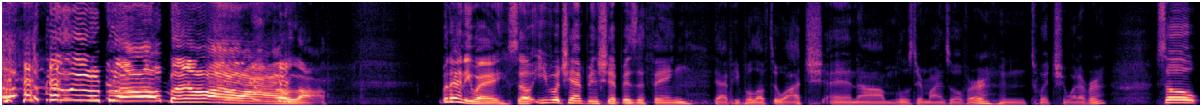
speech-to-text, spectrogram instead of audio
shit, son!" Blah, blah, blah, blah, blah. But anyway, so Evo Championship is a thing that people love to watch and um, lose their minds over in Twitch or whatever. So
